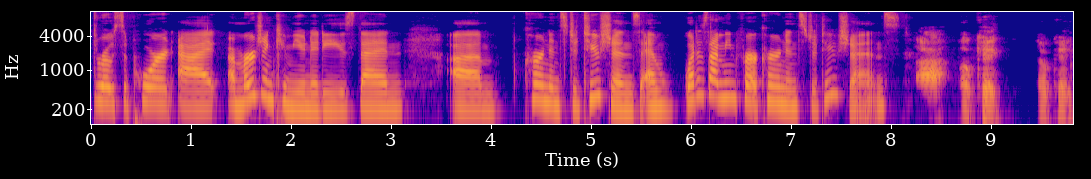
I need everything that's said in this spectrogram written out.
throw support at emerging communities then um, current institutions. And what does that mean for our current institutions? Ah, okay. Okay.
